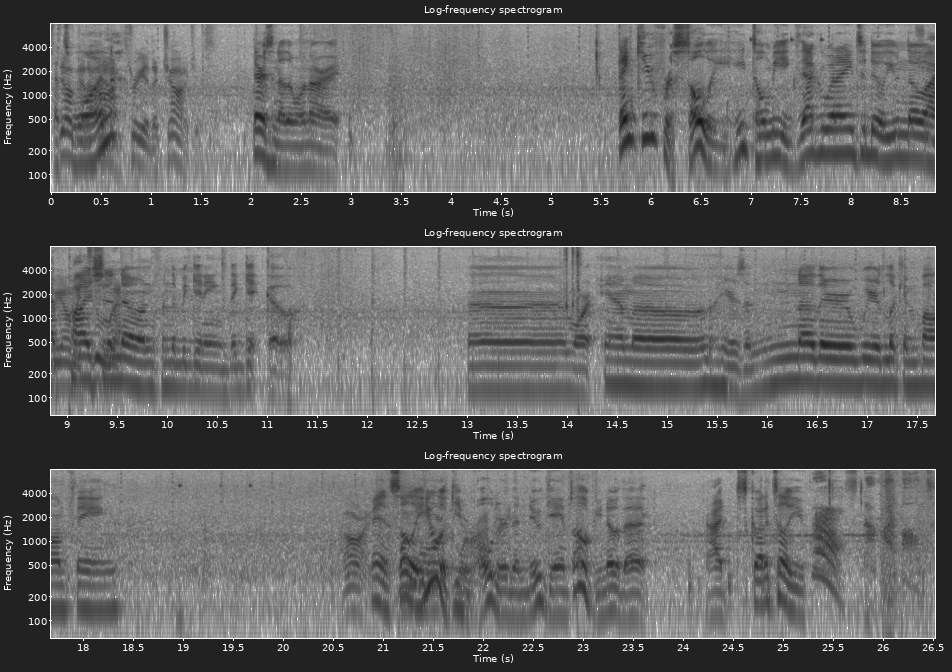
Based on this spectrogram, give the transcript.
That's still one. three of the charges. There's another one. All right. Thank you for Sully. He told me exactly what I need to do, even though Should I probably should have known from the beginning, the get-go. Uh, more ammo. Here's another weird-looking bomb thing. All right. Man, Sully, you look even older than new games. I hope you know that. I just gotta tell you, it's not my fault.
